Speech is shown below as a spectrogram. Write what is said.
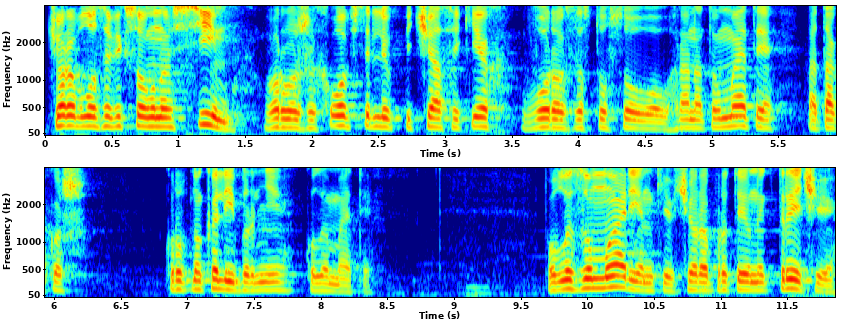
вчора було зафіксовано сім ворожих обстрілів, під час яких ворог застосовував гранатомети, а також крупнокаліберні кулемети. Поблизу Мар'їнки вчора противник тричі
